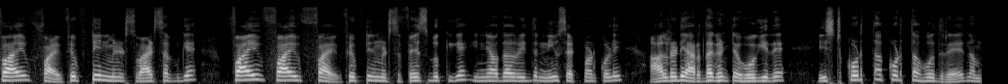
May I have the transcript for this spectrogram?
five five fifteen minutes ವಾಟ್ಸಪ್ಗೆ five five five fifteen minutes ಫೇಸ್ಬುಕ್ಕಿಗೆ ಇನ್ಯಾವುದಾದ್ರು ಇದ್ದರೆ ನೀವು ಸೆಟ್ ಮಾಡ್ಕೊಳ್ಳಿ. ಆಲ್ರೆಡಿ ಅರ್ಧ ಗಂಟೆ ಹೋಗಿದೆ. ಇಷ್ಟು ಕೊಡ್ತಾ ಕೊಡ್ತಾ ಹೋದರೆ ನಮ್ಮ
